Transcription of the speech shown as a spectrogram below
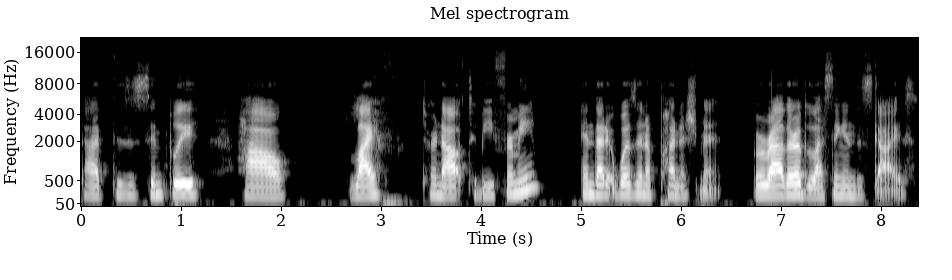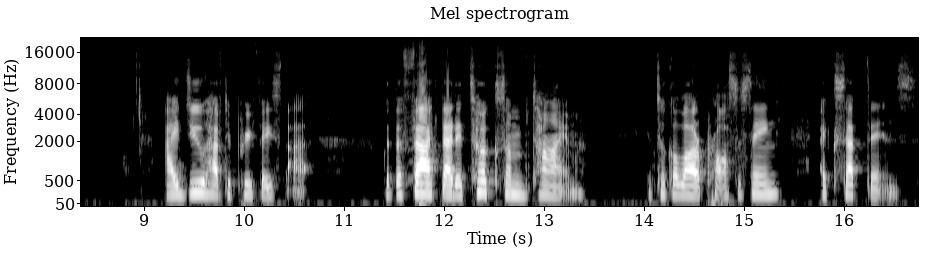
that this is simply how life turned out to be for me, and that it wasn't a punishment, but rather a blessing in disguise. I do have to preface that with the fact that it took some time. It took a lot of processing, acceptance,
